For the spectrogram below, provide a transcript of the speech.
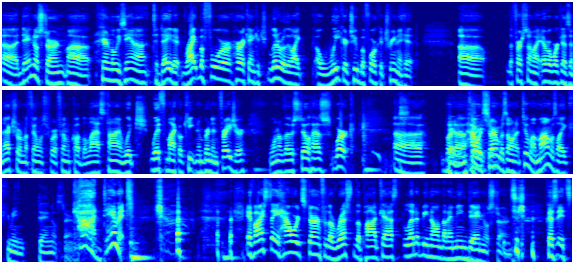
Uh, Daniel Stern uh, here in Louisiana to date it right before Hurricane, Kat- literally like a week or two before Katrina hit. Uh, the first time I ever worked as an extra on a film was for a film called The Last Time, which with Michael Keaton and Brendan Fraser, one of those still has work. Uh, but uh, Howard. Stern was on it too. My mom was like, You mean Daniel Stern? God damn it. if I say Howard Stern for the rest of the podcast, let it be known that I mean Daniel Stern. Because it's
